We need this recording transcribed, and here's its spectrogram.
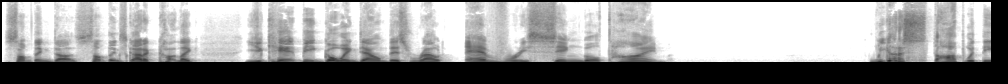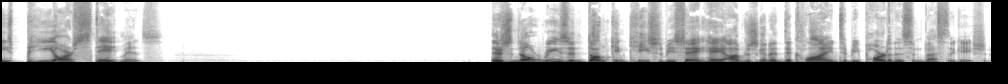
Something does. Something's got to cut. Like, you can't be going down this route every single time. We got to stop with these PR statements. There's no reason Duncan Keith should be saying, hey, I'm just going to decline to be part of this investigation.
